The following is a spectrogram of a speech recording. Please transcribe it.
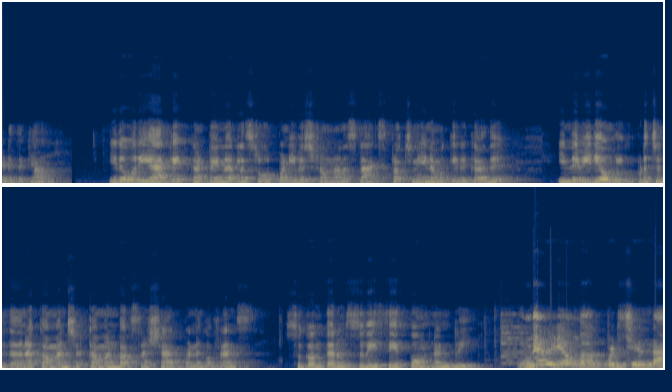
எடுத்துக்கலாம். இது ஒரு ஏர்டைட் கண்டெய்னரில் ஸ்டோர் பண்ணி வச்சிட்டோம்னா ஸ்நாக்ஸ் பிரச்சனையே நமக்கு இருக்காது. இந்த வீடியோ உங்களுக்கு பிடிச்சிருந்ததுன்னா கமெண்ட்ஸில் கமெண்ட் பாக்ஸில் ஷேர் பண்ணுங்கள் ஃப்ரெண்ட்ஸ் சுகம் தரும் சுவை சேர்ப்போம். நன்றி. இந்த வீடியோ உங்களுக்கு பிடிச்சிருந்தா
